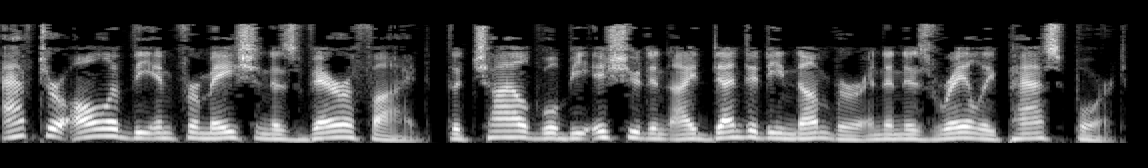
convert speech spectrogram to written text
After all of the information is verified, the child will be issued an identity number and an Israeli passport.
